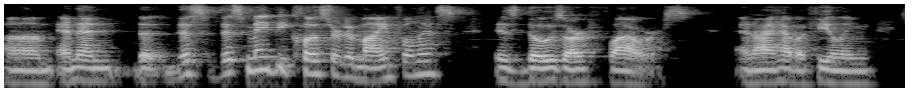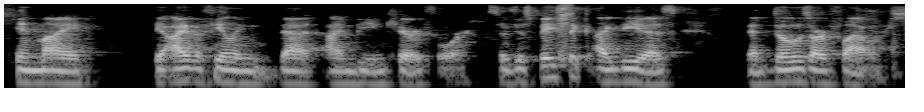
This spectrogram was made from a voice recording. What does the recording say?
um, and then the, this, this may be closer to mindfulness is those are flowers. And I have a feeling in my, I have a feeling that I'm being cared for. So just basic ideas that those are flowers.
